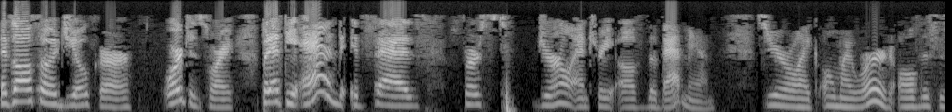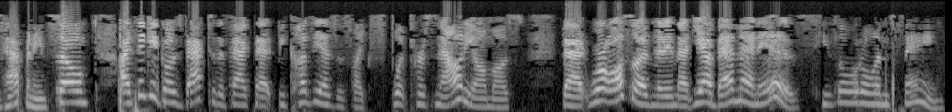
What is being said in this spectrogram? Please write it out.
It's also a Joker origin story. But at the end, it says first journal entry of the Batman. So you're like, oh my word, all this is happening. So I think it goes back to the fact that because he has this like split personality almost, that we're also admitting that yeah, Batman is. He's a little insane.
